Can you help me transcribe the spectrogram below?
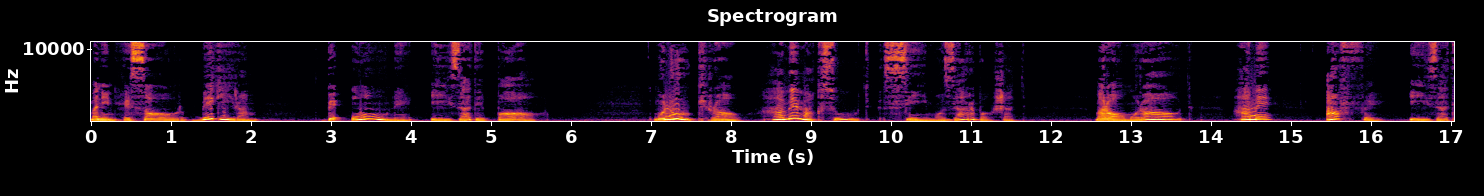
من این حصار بگیرم به اون ایزد با ملوک را همه مقصود سیم و زر باشد مرا مراد همه عفو ایزد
